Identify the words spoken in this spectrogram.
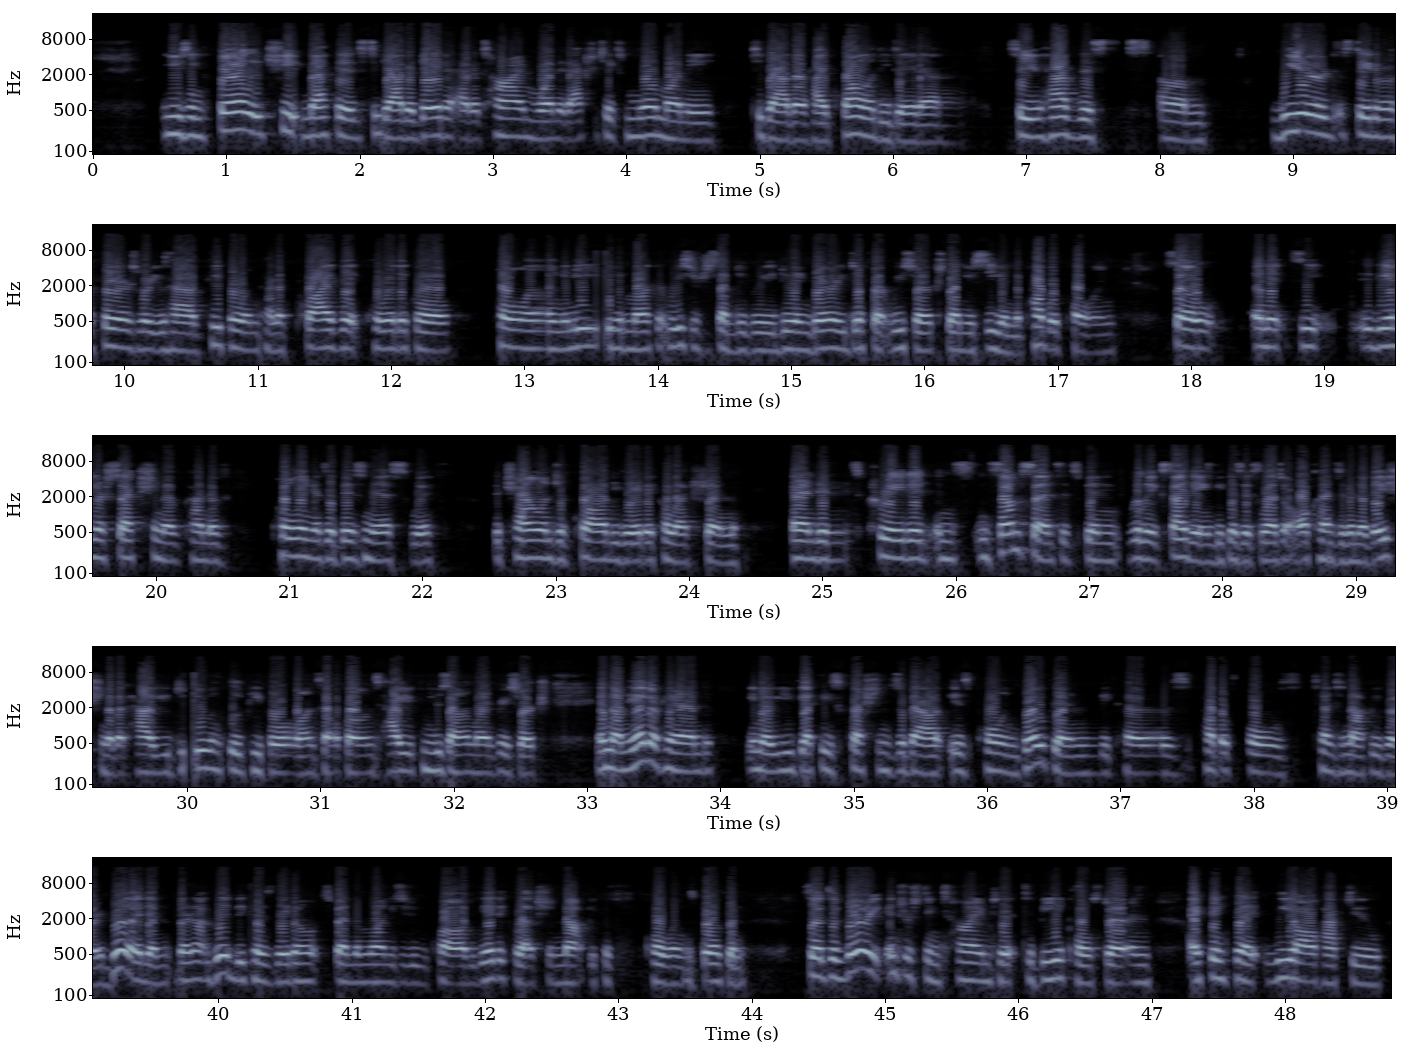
using fairly cheap methods to gather data at a time when it actually takes more money to gather high quality data. So you have this um, weird state of affairs where you have people in kind of private political polling and even market research to some degree doing very different research than you see in the public polling. So, and it's the, the intersection of kind of polling as a business with the challenge of quality data collection and it's created in, in some sense it's been really exciting because it's led to all kinds of innovation about how you do include people on cell phones how you can use online research. And on the other hand you know you get these questions about is polling broken? Because public polls tend to not be very good and they're not good because they don't spend the money to do quality data collection not because polling is broken. So it's a very interesting time to, to be a pollster and i think that we all have to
